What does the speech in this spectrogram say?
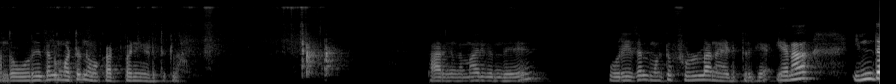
அந்த ஒரு இதழ் மட்டும் நம்ம கட் பண்ணி எடுத்துக்கலாம். பாருங்கள் இந்த மாதிரி வந்து ஒரு இதழ் மட்டும் ஃபுல்லாக நான் எடுத்திருக்கேன். ஏன்னா இந்த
